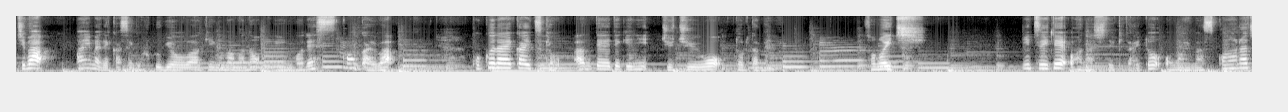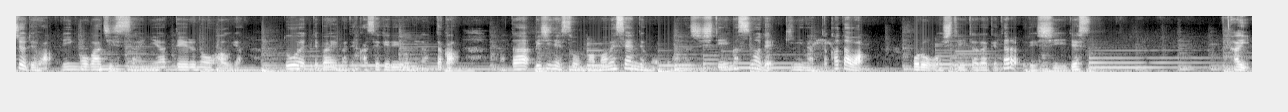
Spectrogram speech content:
ちは。パイまで稼ぐ副業ワーキングママのりんごです。今回は国内買い付けを安定的に受注を取るためにその1についてお話していきたいと思います。このラジオではりんごが実際にやっているノウハウやどうやって倍まで稼げるようになったか、またビジネスをママ目線でもお話ししていますので気になった方はフォローをしていただけたら嬉しいです。はい。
